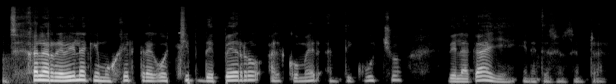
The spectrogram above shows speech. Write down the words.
Concejala revela que mujer tragó chip de perro al comer anticucho de la calle en Estación Central.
